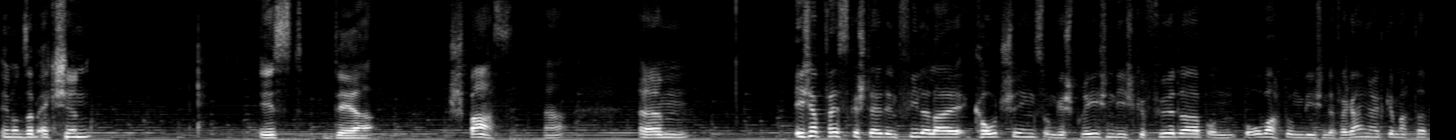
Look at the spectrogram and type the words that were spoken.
in unserem Action ist der Spaß. Ja? Ähm, ich habe festgestellt in vielerlei Coachings und Gesprächen, die ich geführt habe und Beobachtungen, die ich in der Vergangenheit gemacht habe,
